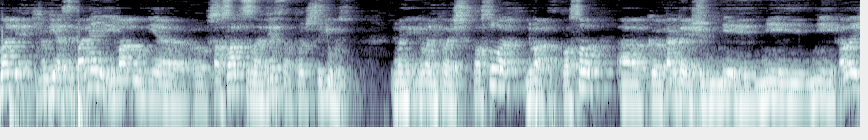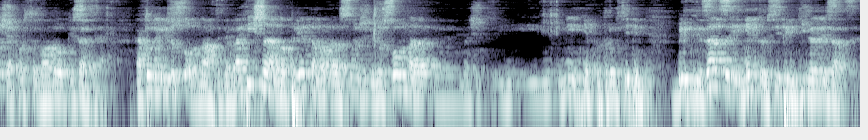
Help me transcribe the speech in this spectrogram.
Но опять, ну, в Ясной Поляне не могу не э, сослаться на детство творчества юности. Льва, Льва Николаевича Толстого, Льва Толстого, э, тогда еще не, не, не Николаевича, а просто молодого писателя, который, безусловно, автобиографично, но при этом э, столь же, безусловно, значит, имеет некоторую степень билетаризации и некоторую степень гидрализации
